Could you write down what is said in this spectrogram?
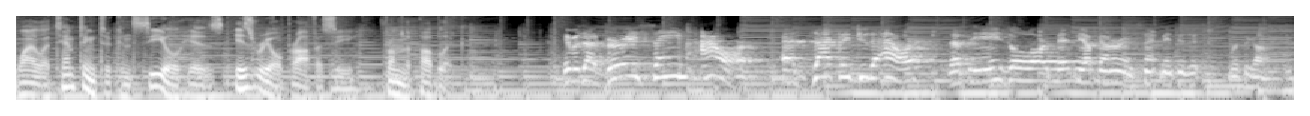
while attempting to conceal his Israel prophecy from the public. It was that very same hour, exactly to the hour, that the angel of the Lord met me up yonder and sent me to the, with the gospel.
